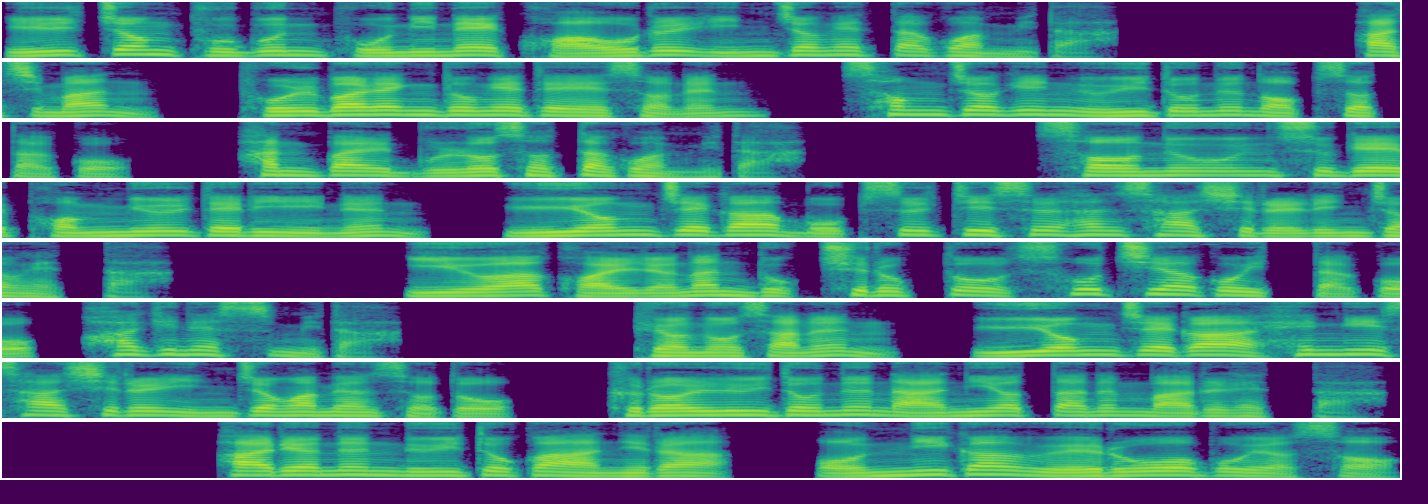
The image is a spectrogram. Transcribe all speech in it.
일정 부분 본인의 과오를 인정했다고 합니다. 하지만 돌발 행동에 대해서는 성적인 의도는 없었다고 한 발 물러섰다고 합니다. 선우 은숙의 법률 대리인은 유영재가 몹쓸 짓을 한 사실을 인정했다. 이와 관련한 녹취록도 소지하고 있다고 확인했습니다. 변호사는 유영재가 행위 사실을 인정하면서도 그럴 의도는 아니었다는 말을 했다. 하려는 의도가 아니라 언니가 외로워 보여서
